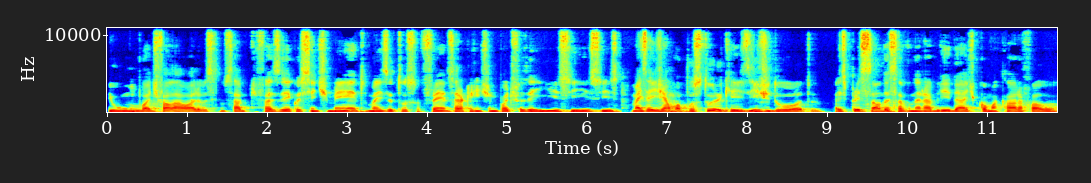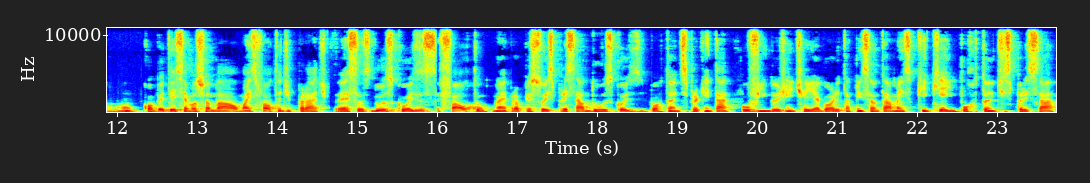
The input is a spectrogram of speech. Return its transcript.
E o um pode falar, olha, você não sabe o que fazer com esse sentimento, mas eu tô sofrendo, será que a gente não pode fazer isso, isso, isso? Mas aí já é uma postura que exige do outro a expressão dessa vulnerabilidade, como a Clara falou. Né? Competência emocional mais falta de prática. Essas duas coisas faltam, né, para a pessoa expressar duas coisas importantes para quem tá ouvindo a gente aí agora e tá pensando, tá, mas o que, que é importante expressar?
